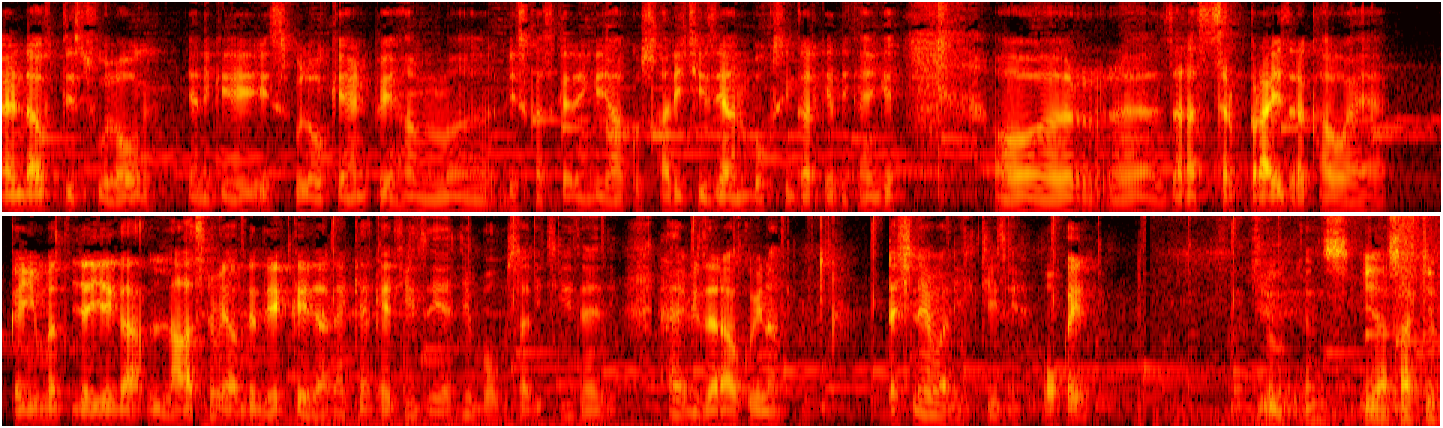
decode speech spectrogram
एंड ऑफ़ दिस व्लॉग यानी कि इस व्लॉग के एंड पे हम डिस्कस करेंगे। आपको सारी चीज़ें अनबॉक्सिंग करके दिखाएँगे। और ज़रा सरप्राइज़ रखा हुआ है। कहीं मत जाइएगा। लास्ट में आपने देख के जाना है क्या क्या चीज़ें हैं। जी बहुत सारी चीज़ें हैं जी। है भी ज़रा कोई ना? टचने वाली चीज़ें ओके you can see yeah Saqib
